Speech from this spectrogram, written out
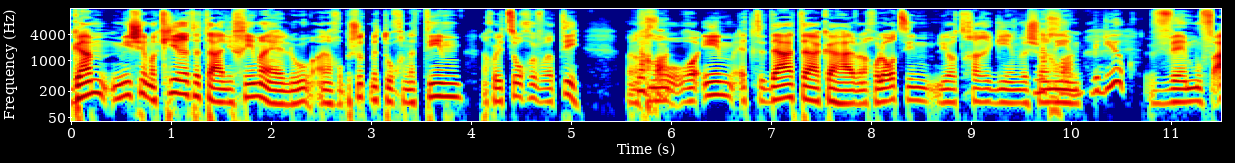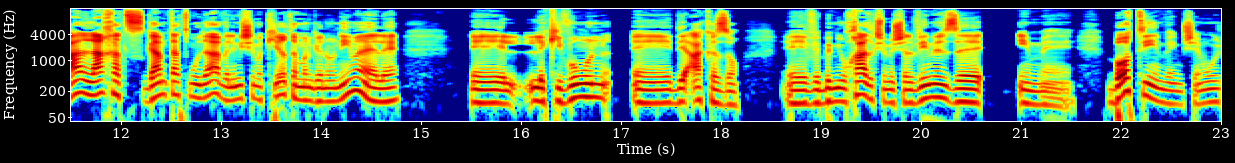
גם מי שמכיר את התהליכים האלו, אנחנו פשוט מתוכנתים, אנחנו יצור חברתי. ואנחנו נכון. רואים את דעת הקהל, ואנחנו לא רוצים להיות חריגים ושונים. נכון, בדיוק. ומופעל לחץ, גם תת-מודע, ולמי שמכיר את המנגנונים האלה, אה, לכיוון אה, דעה כזו. אה, ובמיוחד כשמשלבים את זה עם אה, בוטים ועם שימוש,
